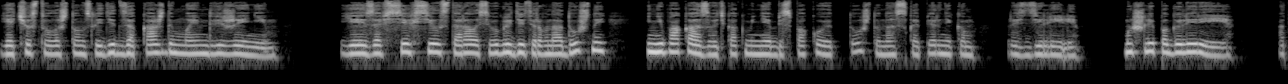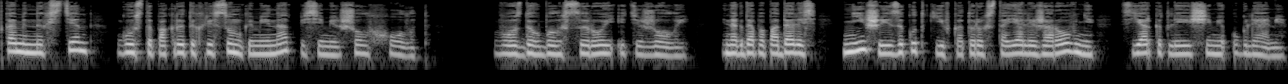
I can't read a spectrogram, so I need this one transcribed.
Я чувствовала, что он следит за каждым моим движением. Я изо всех сил старалась выглядеть равнодушной и не показывать, как меня беспокоит то, что нас с Коперником разделили. Мы шли по галерее. От каменных стен, густо покрытых рисунками и надписями, шел холод. Воздух был сырой и тяжелый. Иногда попадались ниши и закутки, в которых стояли жаровни с ярко тлеющими углями.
